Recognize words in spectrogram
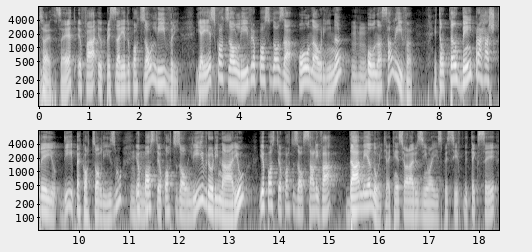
Certo. Certo? Eu, fa eu precisaria do cortisol livre. E aí, esse cortisol livre eu posso dosar ou na urina uhum. ou na saliva. Então, também para rastreio de hipercortisolismo, uhum. eu posso ter o cortisol livre urinário e eu posso ter o cortisol salivar da meia-noite. Aí tem esse horáriozinho aí específico de ter que ser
